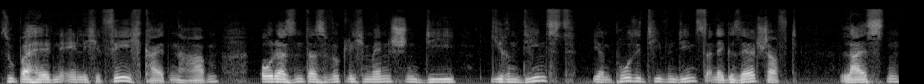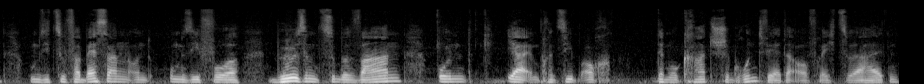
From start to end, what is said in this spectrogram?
superheldenähnliche Fähigkeiten haben? Oder sind das wirklich Menschen, die ihren Dienst, ihren positiven Dienst an der Gesellschaft leisten, um sie zu verbessern und um sie vor Bösem zu bewahren und ja im Prinzip auch demokratische Grundwerte aufrechtzuerhalten,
